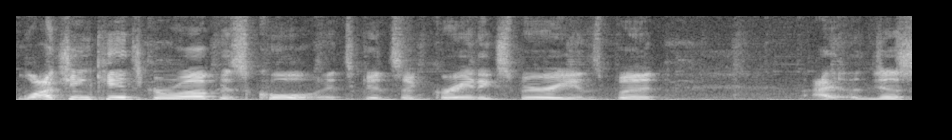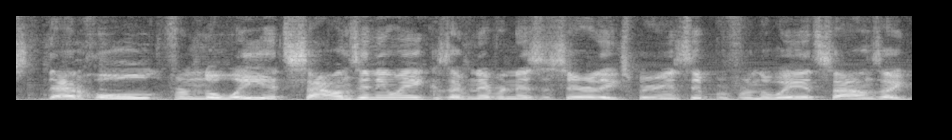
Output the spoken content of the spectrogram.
watching kids grow up is cool. It's it's a great experience, but I just that whole from the way it sounds anyway, because I've never necessarily experienced it, but from the way it sounds, like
